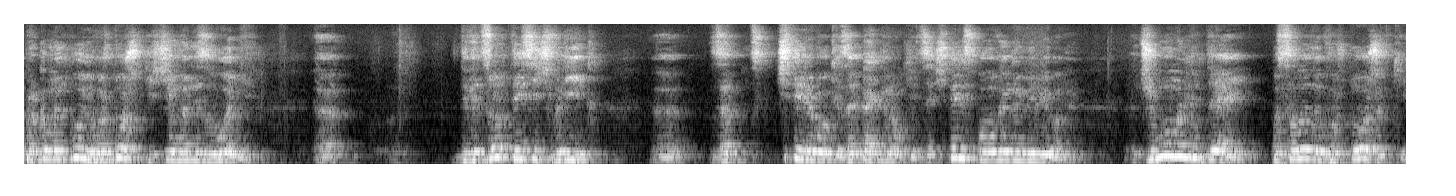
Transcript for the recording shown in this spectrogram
прокоментую гуртожитки, з чим ви не згодні. Е, 900 тисяч в рік е, за 4 роки, за 5 років це 4,5 мільйони. Чому ми людей поселили в гуртожитки,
